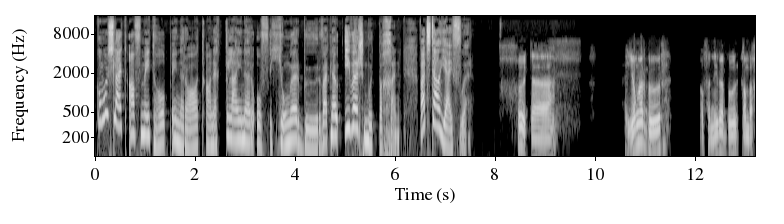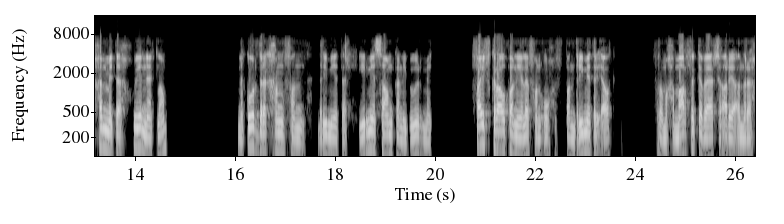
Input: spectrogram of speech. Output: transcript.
Kom ons sluit af met hulp en raad aan 'n kleiner of jonger boer wat nou iewers moet begin. Wat stel jy voor? Goed, uh 'n jonger boer of 'n nuwe boer kan begin met 'n goeie neklamp en 'n kort drukgang van 3 meter. Hiermee saam kan die boer met 5 kraalpanele van ongeveer van 3 meter elk vir 'n gemaklike werksarea inrig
